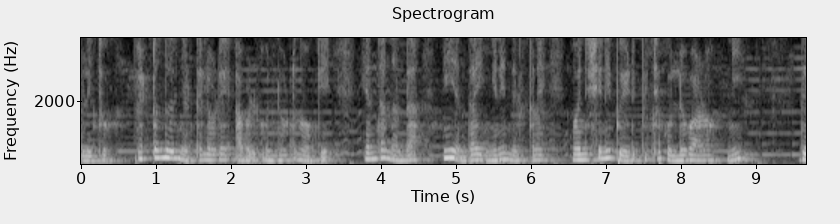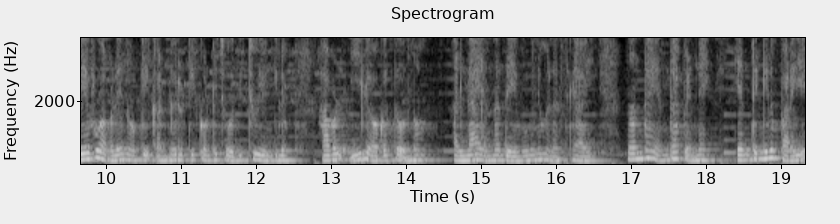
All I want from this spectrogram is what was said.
വിളിച്ചു. പെട്ടെന്നൊരു ഞെട്ടലോടെ അവൾ മുന്നോട്ട് നോക്കി. എന്താ നന്ദ നീ എന്താ ഇങ്ങനെ നിൽക്കണേ? മനുഷ്യനെ പേടിപ്പിച്ച് കൊല്ലുവാണോ നീ? ദേവു അവളെ നോക്കി കണ്ണുരുട്ടിക്കൊണ്ട് ചോദിച്ചു എങ്കിലും അവൾ ഈ ലോകത്ത് ഒന്നും അല്ല എന്ന ദേവുവിന് മനസ്സിലായി. നന്ദ എന്താ പെണ്ണെ? എന്തെങ്കിലും പറയേ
